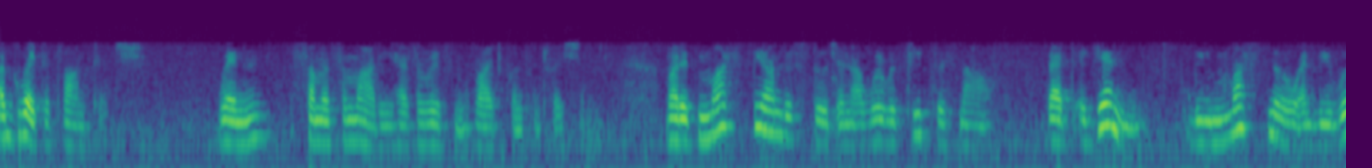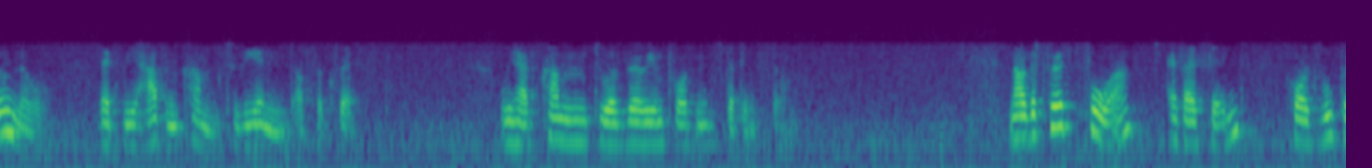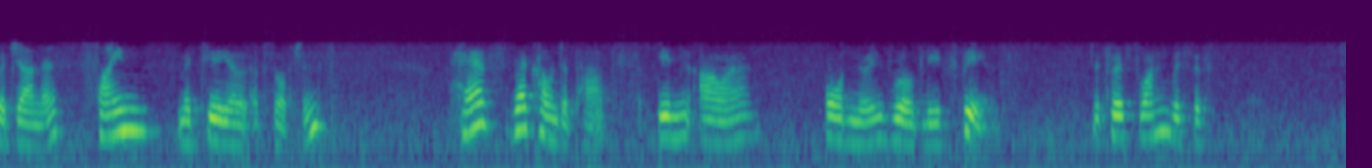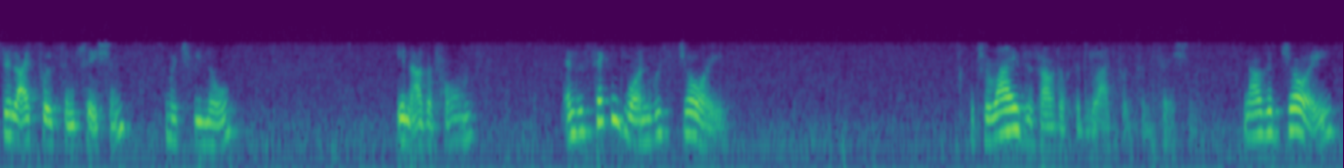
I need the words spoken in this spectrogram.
A great advantage when samma samadhi has arisen, right concentration. But it must be understood, and I will repeat this now, that again, we must know and we will know that we haven't come to the end of the quest. We have come to a very important stepping stone. Now, the first four, as I said, called Rupa fine material absorptions, have their counterparts in our ordinary worldly experience. The first one with the delightful sensation, which we know in other forms, and the second one with joy, which arises out of the delightful sensation. Now, the joy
